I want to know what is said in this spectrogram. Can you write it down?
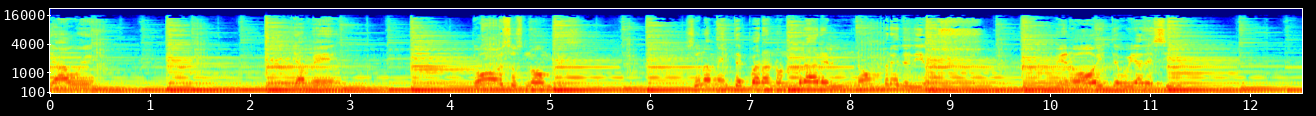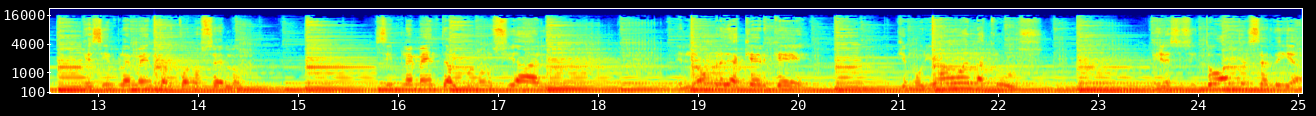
Yahweh, Yahvé, todos esos nombres, solamente para nombrar el nombre de Dios. Pero hoy te voy a decir que simplemente al conocerlo, simplemente al pronunciar el nombre de aquel que, que murió en la cruz y resucitó al tercer día,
